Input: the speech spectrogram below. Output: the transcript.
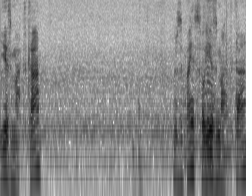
Jest matka. Drodzy Państwo, jest matka.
